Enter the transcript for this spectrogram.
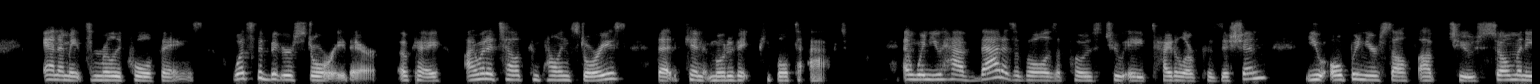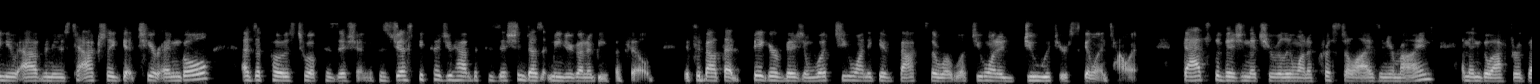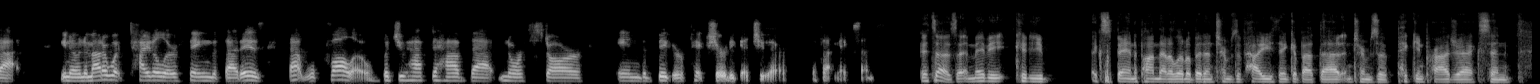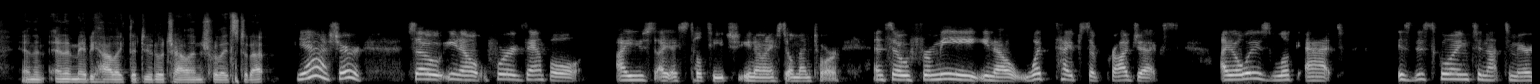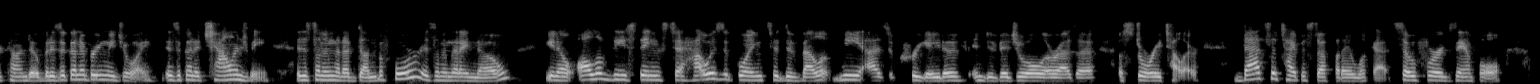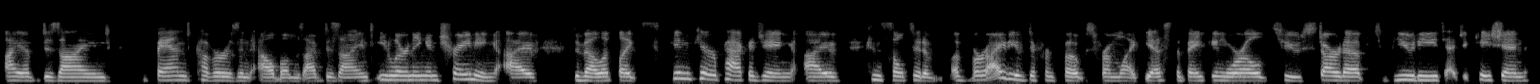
animate some really cool things. What's the bigger story there? Okay, I want to tell compelling stories that can motivate people to act. And when you have that as a goal as opposed to a title or position, you open yourself up to so many new avenues to actually get to your end goal as opposed to a position. Because just because you have the position doesn't mean you're going to be fulfilled. It's about that bigger vision. What do you want to give back to the world? What do you want to do with your skill and talent? that's the vision that you really want to crystallize in your mind and then go after that you know no matter what title or thing that that is that will follow but you have to have that north star in the bigger picture to get you there if that makes sense it does and maybe could you expand upon that a little bit in terms of how you think about that in terms of picking projects and and then, and then maybe how like the doodle challenge relates to that yeah sure so you know for example I used I, I still teach, you know, and I still mentor. And so for me, you know, what types of projects I always look at is this going to not to Marie Kondo, but is it going to bring me joy? Is it going to challenge me? Is it something that I've done before? Is something that I know? You know, all of these things to how is it going to develop me as a creative individual or as a, a storyteller? That's the type of stuff that I look at. So, for example, I have designed band covers and albums. I've designed e learning and training. I've developed like skincare packaging. I've consulted a, a, variety of different folks from like, yes, the banking world to startup to beauty to education.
